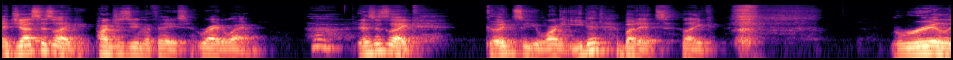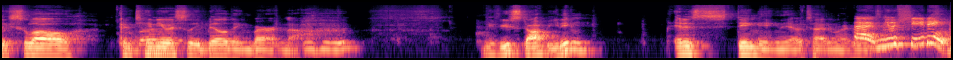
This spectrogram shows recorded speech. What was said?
it just is like punches you in the face right away. This is like good, so you want to eat it, but it's like really slow, continuously building burn though. hmm If you stop eating, it is stinging the outside of my mouth. Hey, you're cheating.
